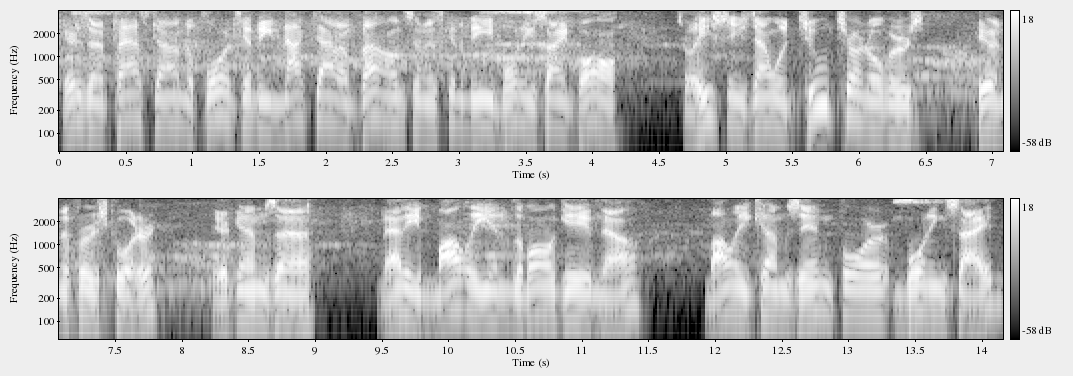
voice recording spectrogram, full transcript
Here's a pass down the floor. It's going to be knocked out of bounds, and it's going to be Morningside ball. So Hastings down with two turnovers here in the first quarter. Here comes uh, Maddie Molly into the ball game now. Molly comes in for Morningside.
